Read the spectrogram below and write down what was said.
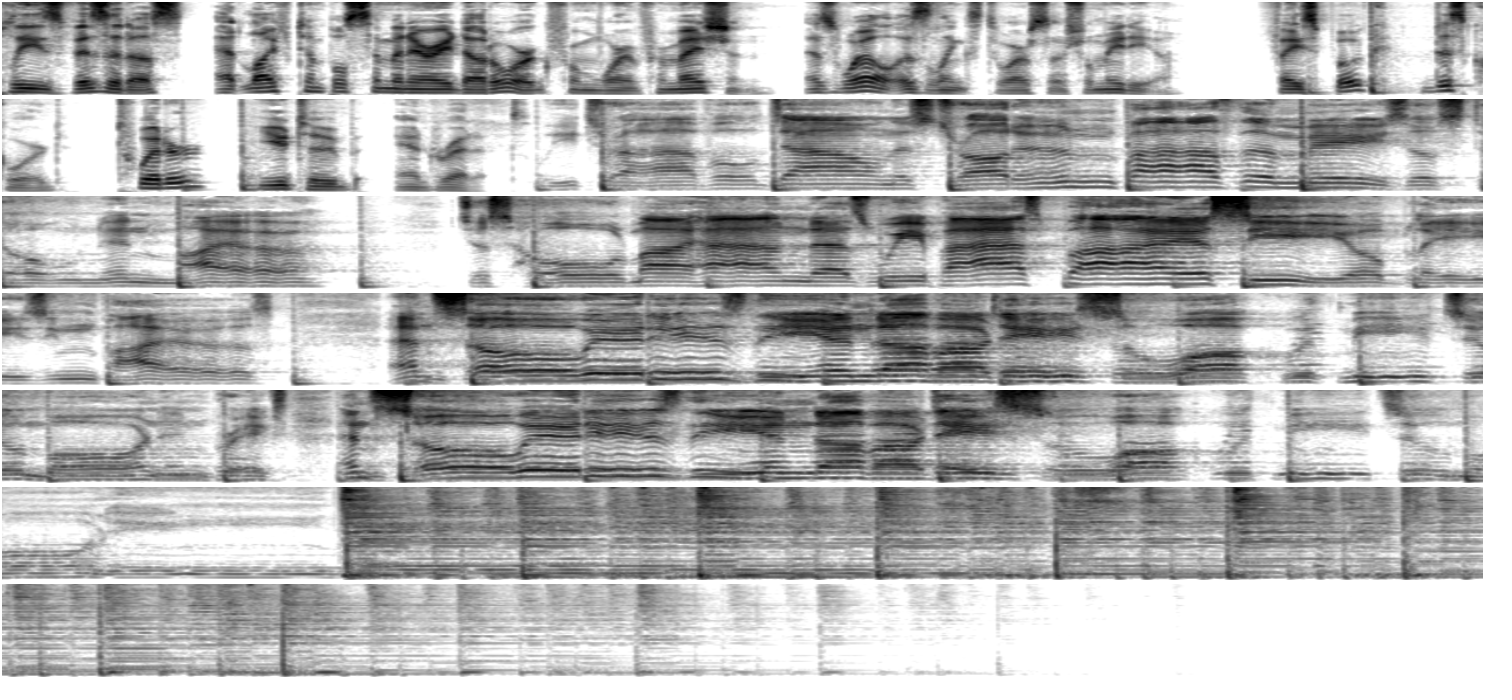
Please visit us at lifetempleseminary.org for more information, as well as links to our social media Facebook, Discord, Twitter, YouTube, and Reddit. We travel down this trodden path, a maze of stone and mire. Just hold my hand as we pass by a sea of blazing pyres. And so it is the end of our days, so walk with me till morning breaks. And so it is the end of our days, so walk with me till morning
